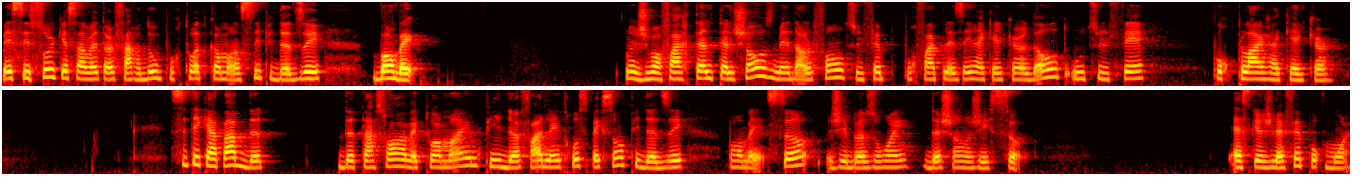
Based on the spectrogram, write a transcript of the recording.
Mais c'est sûr que ça va être un fardeau pour toi de commencer puis de dire bon ben je vais faire telle telle chose, mais dans le fond, tu le fais pour faire plaisir à quelqu'un d'autre ou tu le fais pour plaire à quelqu'un. Si tu es capable de, t'asseoir avec toi-même, puis de faire de l'introspection, puis de dire, bon, ben ça, j'ai besoin de changer ça. Est-ce que je le fais pour moi?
